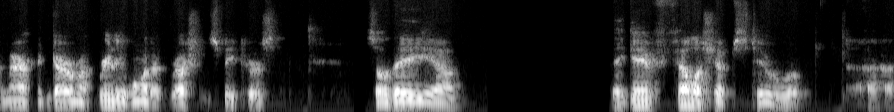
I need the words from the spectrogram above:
American government really wanted Russian speakers. So they, uh, they gave fellowships to uh,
